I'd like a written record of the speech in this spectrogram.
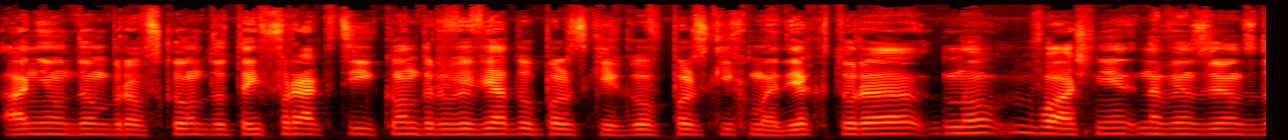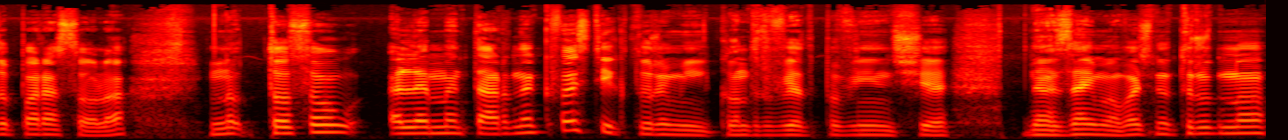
Anią Dąbrowską do tej frakcji kontrwywiadu polskiego w polskich mediach, która no właśnie nawiązując do parasola, no to są elementarne kwestie, którymi kontrwywiad powinien się zajmować. No trudno,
